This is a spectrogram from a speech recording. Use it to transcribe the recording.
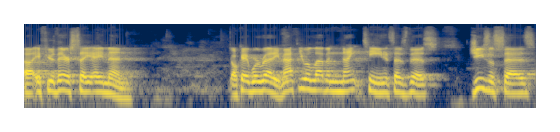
Uh, if you're there, say amen. Okay, we're ready. Matthew 11, 19, it says this Jesus says,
